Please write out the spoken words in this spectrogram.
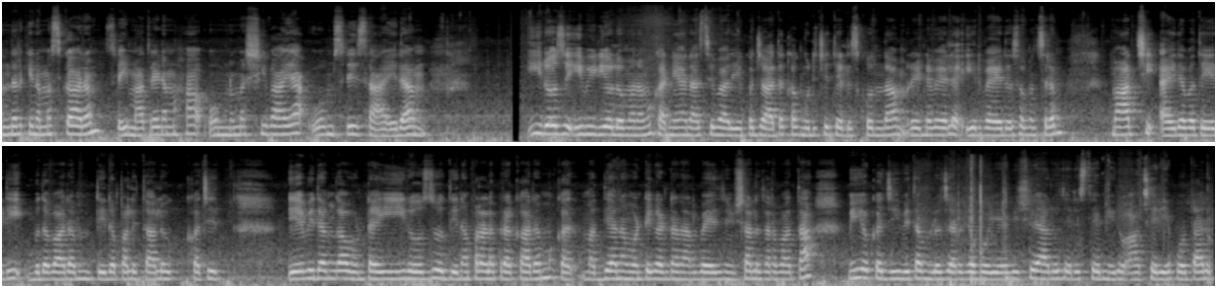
అందరికీ నమస్కారం. శ్రీ మాత్రే నమ. ఓం నమ శివాయ. ఓం శ్రీ సాయిరామ్. ఈరోజు ఈ వీడియోలో మనము కన్యా రాశి వారి యొక్క జాతకం గురించి తెలుసుకుందాం. రెండు వేల ఇరవై ఐదు సంవత్సరం మార్చి ఐదవ తేదీ బుధవారం దిన ఫలితాలు ఖచ్చిత ఏ విధంగా ఉంటాయి? ఈరోజు దినఫలాల ప్రకారం మధ్యాహ్నం ఒంటి గంట నలభై ఐదు నిమిషాల తర్వాత మీ యొక్క జీవితంలో జరగబోయే విషయాలు తెలిస్తే మీరు ఆశ్చర్యపోతారు.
